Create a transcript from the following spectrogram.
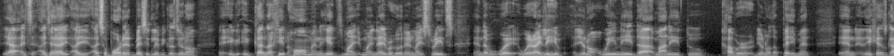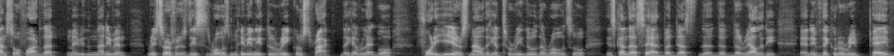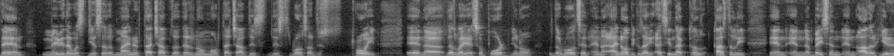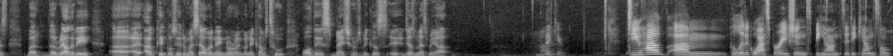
Yeah, I, I, I, I support it basically because, you know, it, it kind of hit home and hits my, my neighborhood and my streets and the, where, where I live. You know, we need that money to cover, you know, the payment and it has gone so far that maybe not even resurface. These roads maybe need to reconstruct. They have let go 40 years now they have to redo the road. So it's kind of sad, but that's the, the, the reality. And if they could have repaved then, maybe that was just a minor touch up. That there's no more touch up. These these roads are destroyed, and uh, that's why I support you know the roads. And, and I know because I I seen that con- constantly in in the basin and other hearings. But the reality, uh, I I can consider myself an ignorant when it comes to all these measures because it just messed me up. Thank you. Do you have um, political aspirations beyond city council?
